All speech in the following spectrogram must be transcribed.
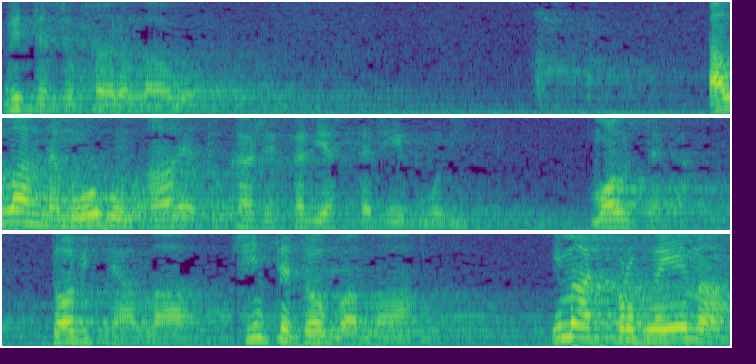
Vidite, subhanallah, ovo. Allah nam u ovom ajetu kaže fel jeste džibu li. Molite ga. Dovite Allah. Činite dobu Allah. Imaš problema.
